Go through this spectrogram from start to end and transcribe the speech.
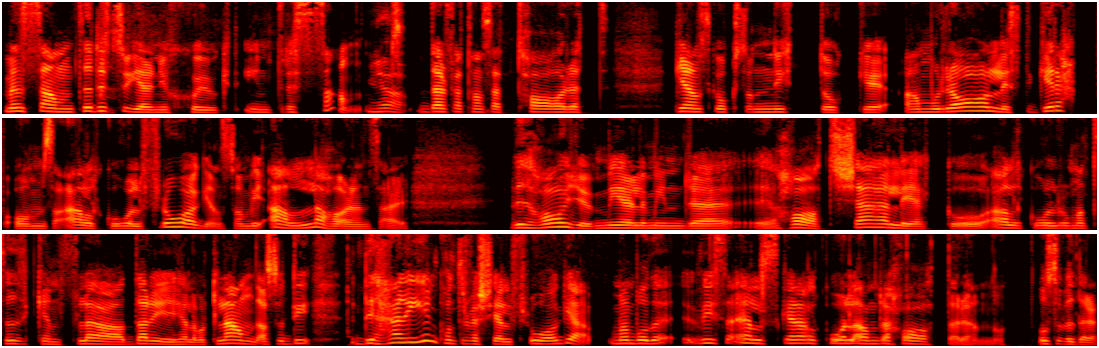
Men samtidigt så är den ju sjukt intressant. Ja. Därför att han så här, tar ett ganska också nytt och eh, amoraliskt grepp om så, alkoholfrågan som vi alla har en så här vi har ju mer eller mindre eh, hatkärlek och alkoholromantiken flödar i hela vårt land. Alltså det, det här är en kontroversiell fråga. Man både, vissa älskar alkohol, andra hatar den och, och så vidare.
